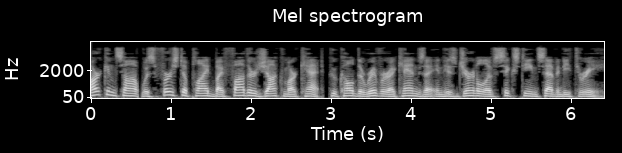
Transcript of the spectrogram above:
Arkansas was first applied by Father Jacques Marquette, who called the river Akansa in his journal of 1673.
